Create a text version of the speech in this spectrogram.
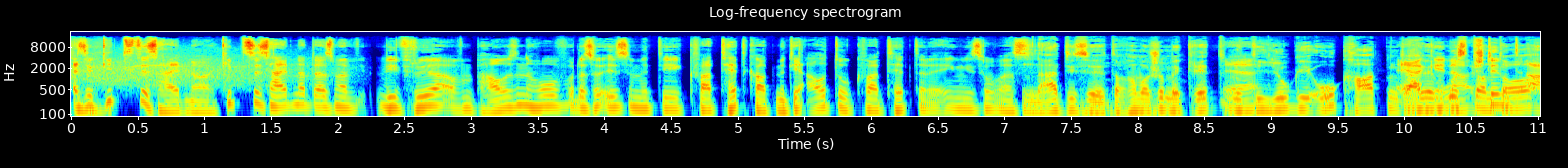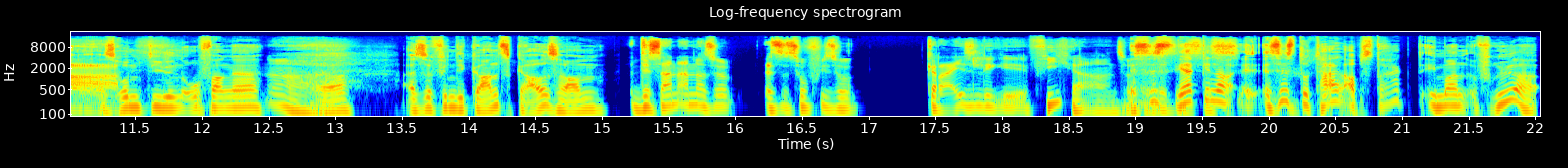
Also gibt es das halt noch? Gibt es das halt noch, dass man wie früher auf dem Pausenhof oder so ist und mit die Quartettkarten, mit die Autoquartett oder irgendwie sowas? Na, diese, da haben wir schon mal geredet, Ja. mit den Yu-Gi-Oh! Karten, Ja, glaube ich, wo genau, es dann stimmt. da Ah. das Rumdealen anfangen. Ah. Ja. Also finde ich ganz grausam. Das sind auch noch so, also so viel so greiselige Viecher und so. Es Also ist, ja das genau, ist- es ist total abstrakt. Ich meine, früher,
